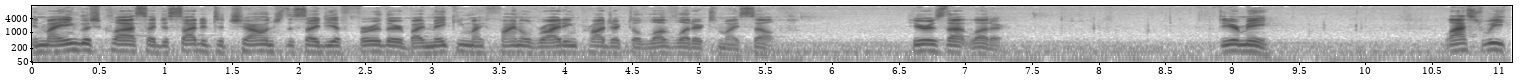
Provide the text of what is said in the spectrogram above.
In my English class, I decided to challenge this idea further by making my final writing project a love letter to myself. Here is that letter Dear me, last week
